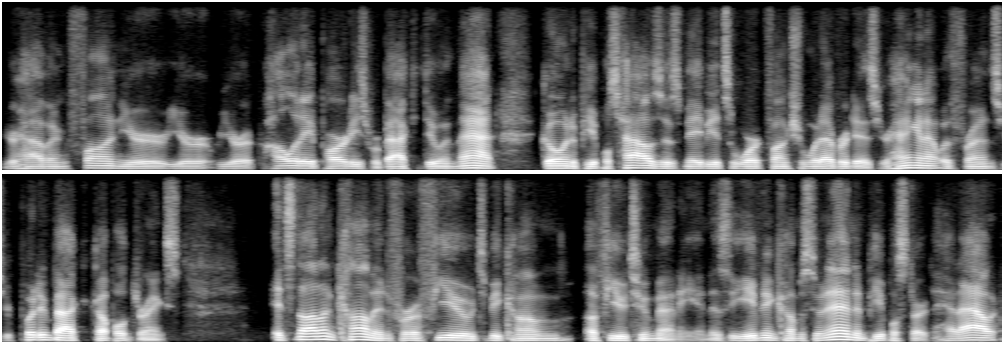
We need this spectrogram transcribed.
You're having fun. You're you're you're at holiday parties. We're back to doing that. Going to people's houses. Maybe it's a work function. Whatever it is, you're hanging out with friends. You're putting back a couple drinks it's not uncommon for a few to become a few too many. And as the evening comes to an end and people start to head out,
